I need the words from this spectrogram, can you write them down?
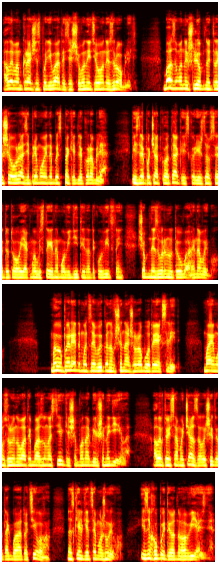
Але вам краще сподіватися, що вони цього не зроблять. Базу вони шльопнуть лише у разі прямої небезпеки для корабля. Після початку атаки, скоріш за все, до того, як ми встигнемо відійти на таку відстань, щоб не звернути уваги на вибух. Ми упередимо це, виконавши нашу роботу як слід. Маємо зруйнувати базу настільки, щоб вона більше не діяла, але в той самий час залишити так багато цілого, наскільки це можливо, і захопити одного в'язня.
